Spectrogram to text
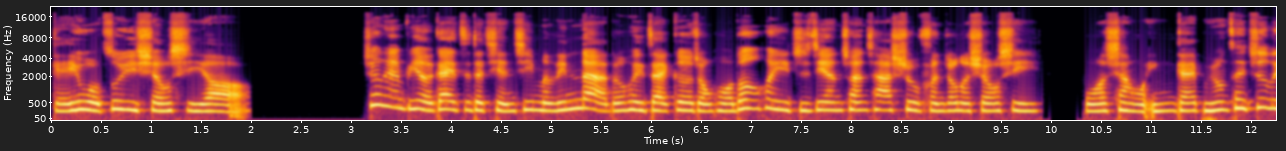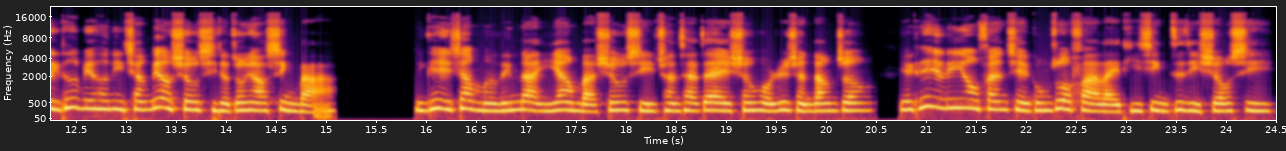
给我注意休息哦。就连比尔盖茨的前妻 Melinda 都会在各种活动会议之间穿插十五分钟的休息。我想我应该不用在这里特别和你强调休息的重要性吧？你可以像 Melinda 一样把休息穿插在生活日程当中，也可以利用番茄工作法来提醒自己休息。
